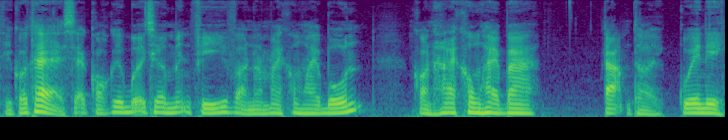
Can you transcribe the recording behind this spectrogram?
thì có thể sẽ có cái bữa trưa miễn phí vào năm 2024, còn 2023 tạm thời quên đi.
